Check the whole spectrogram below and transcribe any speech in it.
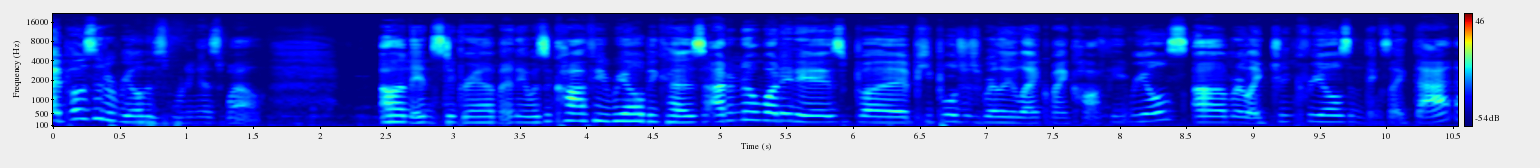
I posted a reel this morning as well on Instagram, and it was a coffee reel because I don't know what it is, but people just really like my coffee reels, um, or like drink reels and things like that.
